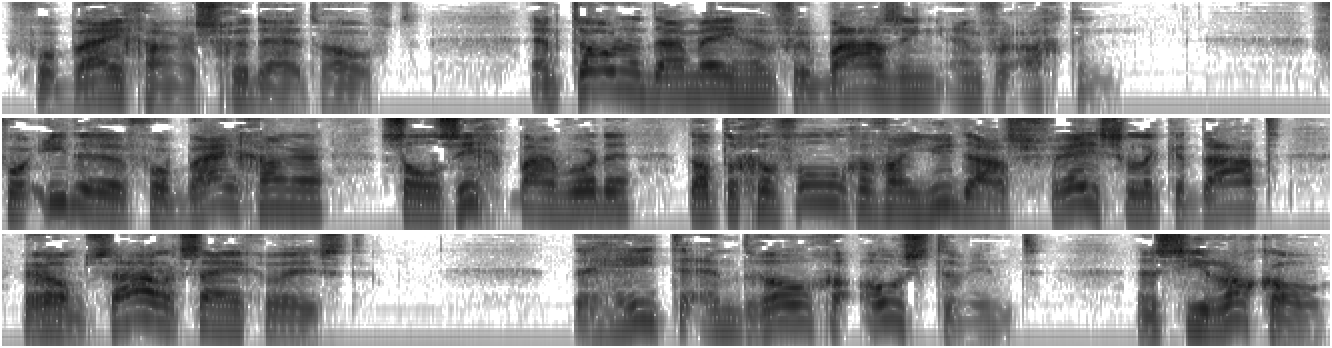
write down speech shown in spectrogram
Voorbijgangers schudden het hoofd en tonen daarmee hun verbazing en verachting. Voor iedere voorbijganger zal zichtbaar worden dat de gevolgen van Juda's vreselijke daad rampzalig zijn geweest. De hete en droge oostenwind, een sirocco,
